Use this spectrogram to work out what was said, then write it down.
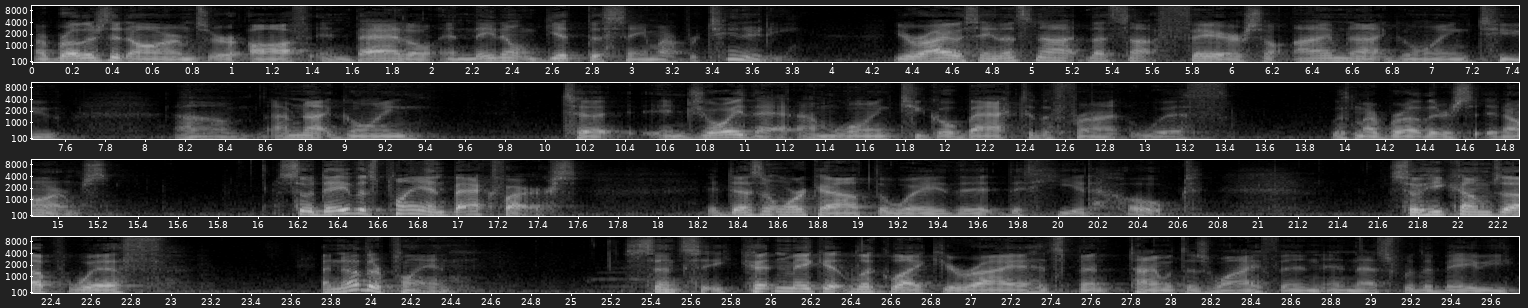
my brothers at arms, are off in battle and they don't get the same opportunity. Uriah was saying, That's not, that's not fair, so I'm not going to. Um, I'm not going to enjoy that. I'm going to go back to the front with with my brothers at arms. So David's plan backfires. It doesn't work out the way that, that he had hoped. So he comes up with another plan. Since he couldn't make it look like Uriah had spent time with his wife, and, and that's where the baby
